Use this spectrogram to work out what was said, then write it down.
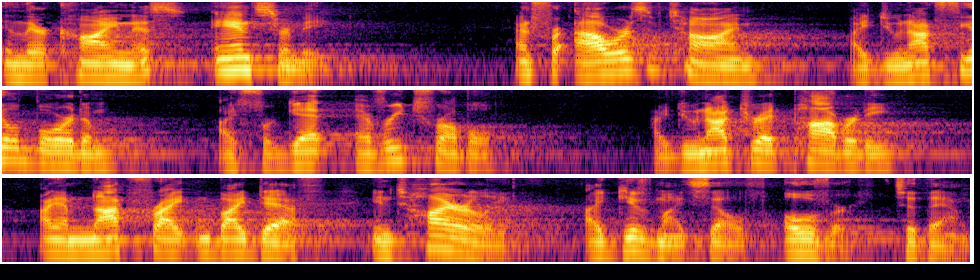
in their kindness, answer me. And for hours of time, I do not feel boredom, I forget every trouble, I do not dread poverty, I am not frightened by death. Entirely, I give myself over to them.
